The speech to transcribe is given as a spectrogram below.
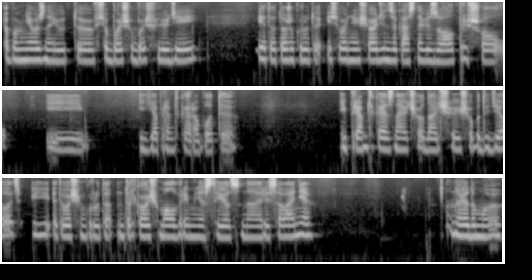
Обо мне узнают э, все больше и больше людей. И это тоже круто. И сегодня еще один заказ на визуал пришел и, и я прям такая работаю. И прям такая знаю, что дальше еще буду делать. И это очень круто. Но только очень мало времени остается на рисование. Но я думаю,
